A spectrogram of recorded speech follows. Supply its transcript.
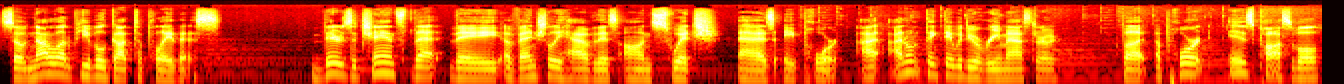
So not a lot of people got to play this. There's a chance that they eventually have this on Switch as a port. I, I don't think they would do a remaster, but a port is possible.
